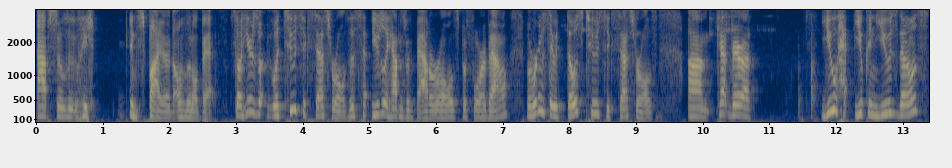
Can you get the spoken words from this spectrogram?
absolutely inspired a little bit. So here's what with two success rolls. This usually happens with battle rolls before a battle, but we're gonna say with those two success rolls, um, Cat Vera, you ha- you can use those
